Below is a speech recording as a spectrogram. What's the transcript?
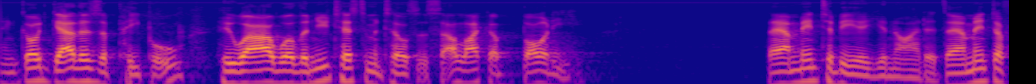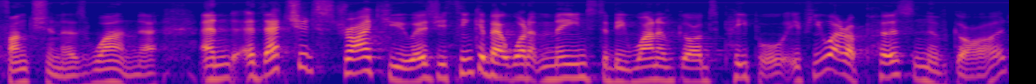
And God gathers a people who are, well, the New Testament tells us, are like a body they are meant to be united. They are meant to function as one. Uh, and uh, that should strike you as you think about what it means to be one of God's people. If you are a person of God,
